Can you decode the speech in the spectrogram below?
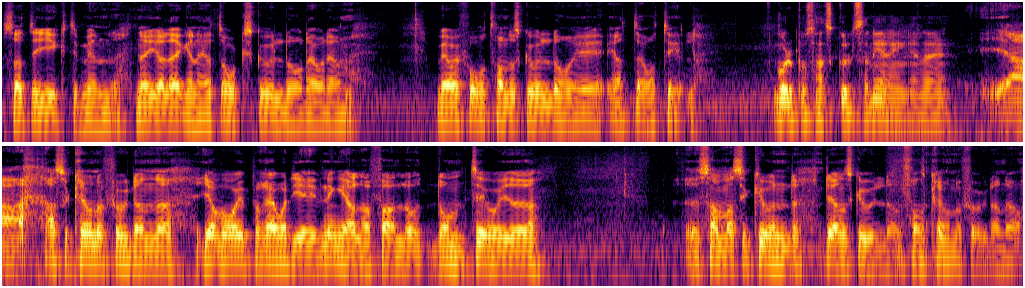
Så att det gick till min nya lägenhet och skulder då den. Men jag har fortfarande skulder i ett år till. Går du på sån här skuldsanering eller? Ja, alltså Kronofogden, jag var ju på rådgivning i alla fall och de tog ju eh, samma sekund den skulden från Kronofogden då.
